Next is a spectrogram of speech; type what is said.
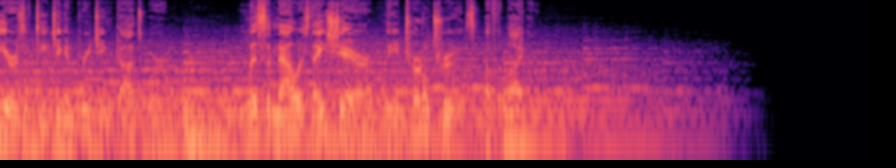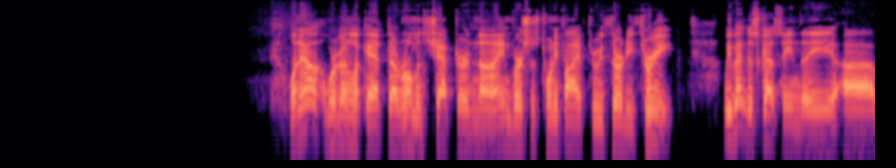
years of teaching and preaching God's Word. Listen now as they share the eternal truths of the Bible. Well, now we're going to look at uh, Romans chapter 9, verses 25 through 33. We've been discussing the, uh,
